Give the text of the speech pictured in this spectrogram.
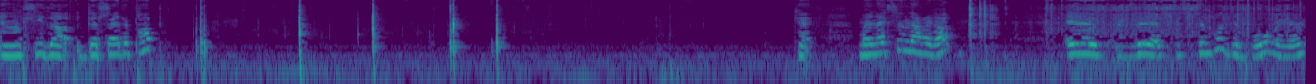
And let's see the good side of pop. Okay, my next one that I got is this simple dimple right here.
